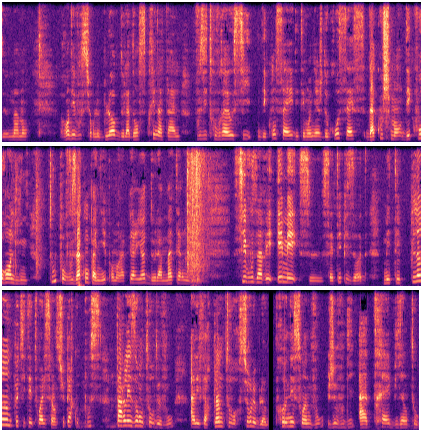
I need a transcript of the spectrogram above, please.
de mamans rendez-vous sur le blog de la danse prénatale. Vous y trouverez aussi des conseils, des témoignages de grossesse, d'accouchement, des cours en ligne, tout pour vous accompagner pendant la période de la maternité. Si vous avez aimé cet épisode, mettez plein de petites étoiles, c'est un super coup de pouce. Parlez-en autour de vous. Allez faire plein de tours sur le blog. Prenez soin de vous. Je vous dis à très bientôt.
